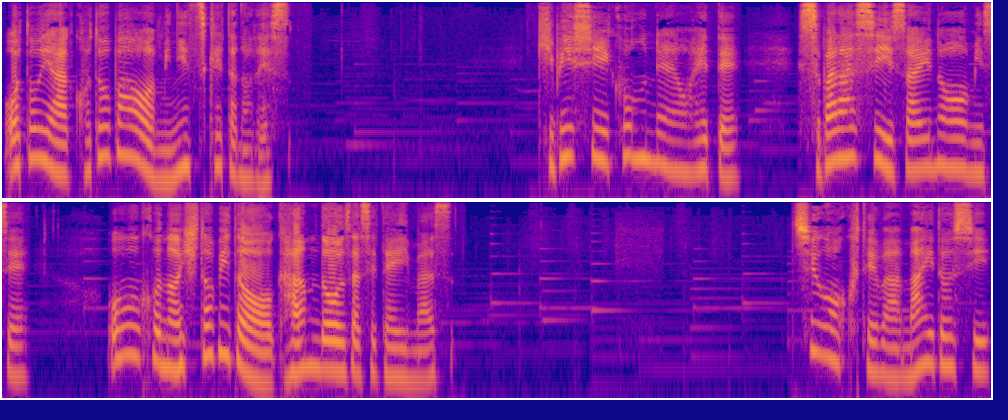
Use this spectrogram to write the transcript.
音や言葉を身につけたのです。厳しい訓練を経て素晴らしい才能を見せ、多くの人々を感動させています。中国では毎年、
